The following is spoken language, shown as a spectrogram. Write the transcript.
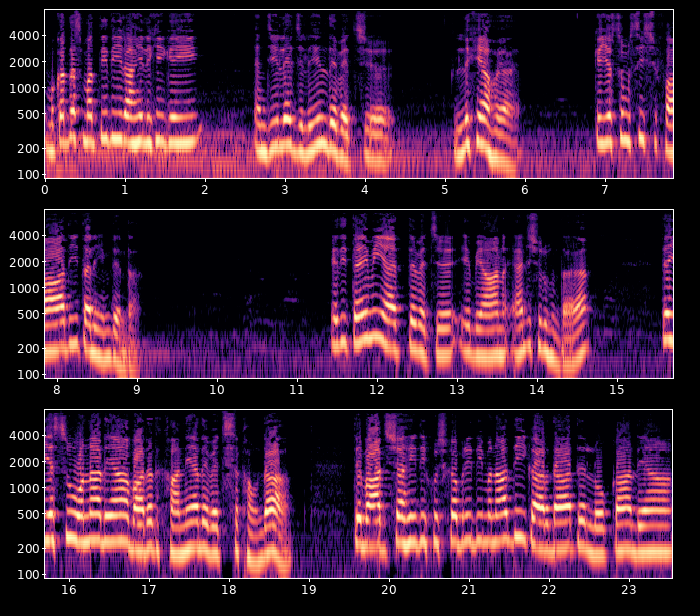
ਮੁਕੱਦਸ ਮਤੀ ਦੀ ਰਾਹੀਂ ਲਿਖੀ ਗਈ ਅੰਜੀਲੇ ਜਲੀਲ ਦੇ ਵਿੱਚ ਲਿਖਿਆ ਹੋਇਆ ਹੈ ਕਿ ਯਿਸੂ ਮਸੀਹ ਸ਼ਿਫਾ ਦੀ ਤਾਲੀਮ ਦਿੰਦਾ। ਇਹਦੀ 23ਵੀਂ ਆਇਤ ਦੇ ਵਿੱਚ ਇਹ ਬਿਆਨ ਇੰਜ ਸ਼ੁਰੂ ਹੁੰਦਾ ਹੈ, ਤੇ ਯਿਸੂ ਉਹਨਾਂ ਦੇ ਇਬਾਦਤ ਖਾਨਿਆਂ ਦੇ ਵਿੱਚ ਸਿਖਾਉਂਦਾ ਤੇ ਬਾਦਸ਼ਾਹੀ ਦੀ ਖੁਸ਼ਖਬਰੀ ਦੀ ਮਨਾਦੀ ਕਰਦਾ ਤੇ ਲੋਕਾਂ ਦਿਆਂ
